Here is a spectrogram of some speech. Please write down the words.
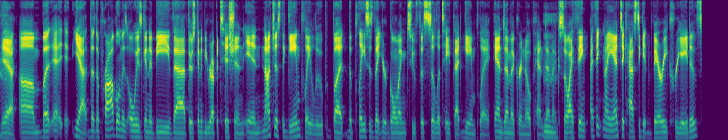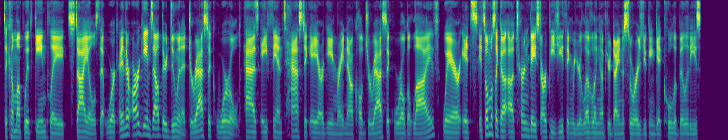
Yeah. Um, but uh, yeah, the, the problem is always going to be that there's going to be repetition in not just the gameplay loop, but the places that you're going to facilitate that gameplay, pandemic or no pandemic. So I think I think Niantic has to get very creative to come up with gameplay styles that work. And there are games out there doing it. Jurassic World has a fantastic AR game right now called Jurassic World Alive, where it's it's almost like a, a turn-based RPG thing where you're leveling up your dinosaurs, you can get cool abilities.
